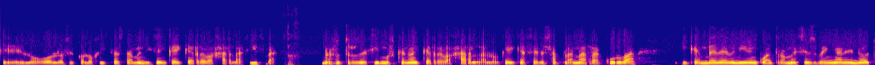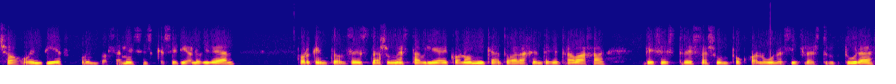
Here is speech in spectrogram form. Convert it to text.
que luego los ecologistas también dicen que hay que rebajar la cifra. Nosotros decimos que no hay que rebajarla, lo que hay que hacer es aplanar la curva y que en vez de venir en cuatro meses vengan en ocho o en diez o en doce meses, que sería lo ideal, porque entonces das una estabilidad económica a toda la gente que trabaja, desestresas un poco algunas infraestructuras,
